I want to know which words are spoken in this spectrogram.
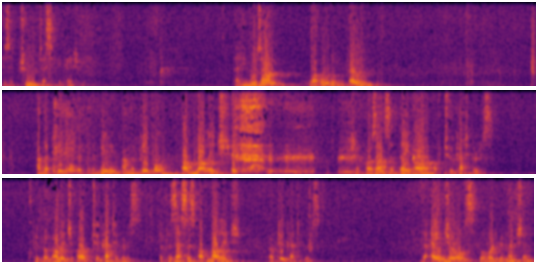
is a true testification. Then he moves on, وَأُولُ الْعِلْمِ And the people, the meaning, and the people of knowledge. Shaykh Fawzan said they are of two categories. People of knowledge are of two categories. The possessors of knowledge are of two categories. The angels, who have already been mentioned,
